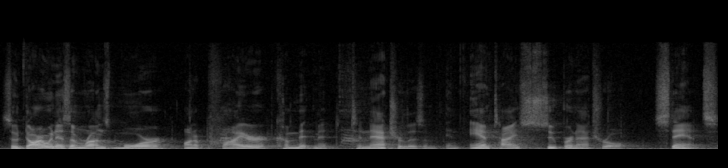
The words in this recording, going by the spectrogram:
So Darwinism runs more on a prior commitment to naturalism, an anti supernatural stance,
